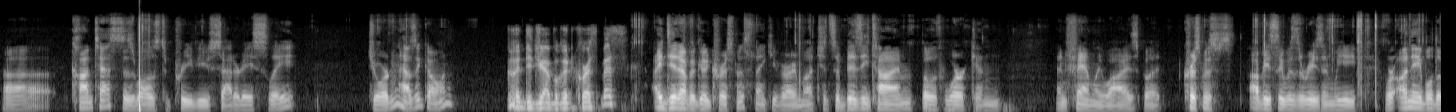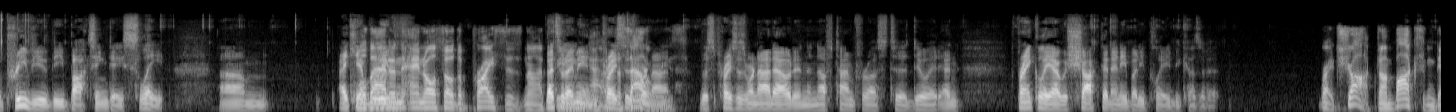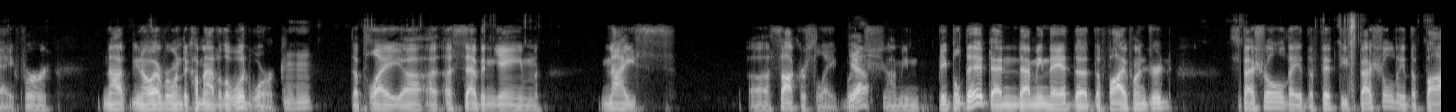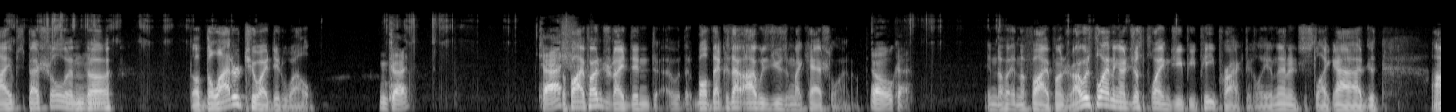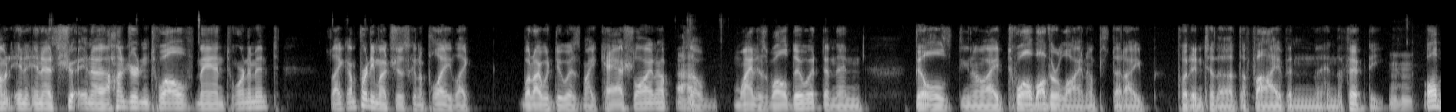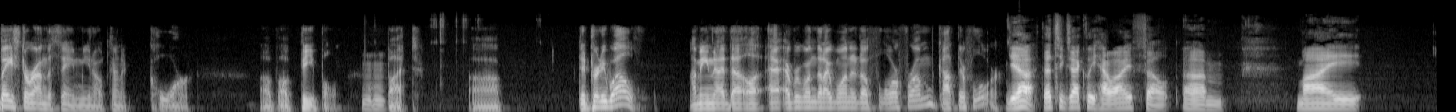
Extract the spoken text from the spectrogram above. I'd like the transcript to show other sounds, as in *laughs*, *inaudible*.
uh, contests as well as to preview Saturday's slate. Jordan, how's it going? Good. Did you have a good Christmas? I did have a good Christmas. Thank you very much. It's a busy time, both work and and family wise, but Christmas obviously was the reason we were unable to preview the Boxing Day slate. Um, I can't well, that and, and also the prices not. That's what I mean. out, prices were not the prices were not out in enough time for us to do it, and frankly, I was shocked that anybody played because of it. Right. Shocked on Boxing Day for not you know everyone to come out of the woodwork Mhm. to play uh, a, a seven game nice uh, soccer slate. Which Yeah. I mean, people did, and I mean they had the the 500 special, they had the 50 special, they had the five special, and Mhm. uh, the, the latter two I did well. Okay. Cash. The 500 I didn't. uh, Well, that because I, I was using my cash lineup oh, okay. in the in the 500. I was planning on just playing GPP practically, and then it's just like ah, just I'm in in a sh- in a 112 man tournament. Like I'm pretty much just gonna play like what I would do as my cash lineup. Uh-huh. So might as well do it, and then build. You know, I had 12 other lineups that I put into the the five and and the 50, Mhm. all based around the same you know kind of core of of people. Mhm. But uh, did pretty well. I mean, I, the, uh, everyone that I wanted a floor from got their floor. Yeah, that's exactly how I felt. Um, my,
